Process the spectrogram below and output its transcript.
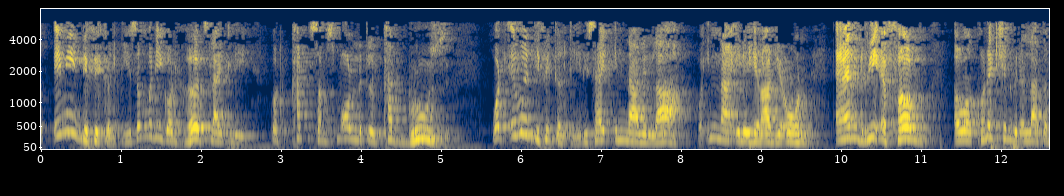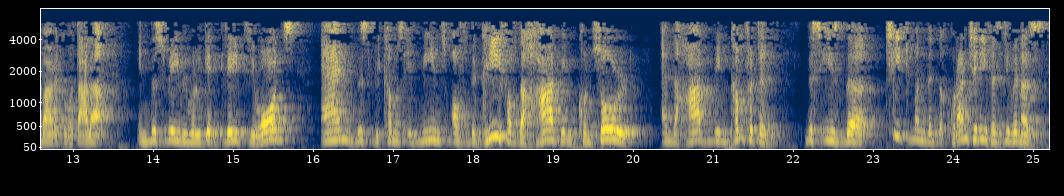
So any difficulty, somebody got hurt slightly, got cut some small little cut, bruise, whatever difficulty, recite Inna Lillah wa Inna ilayhi raji'un, and reaffirm our connection with Allah wa ta'ala. In this way we will get great rewards and this becomes a means of the grief of the heart being consoled and the heart being comforted. This is the treatment that the Quran Sharif has given us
